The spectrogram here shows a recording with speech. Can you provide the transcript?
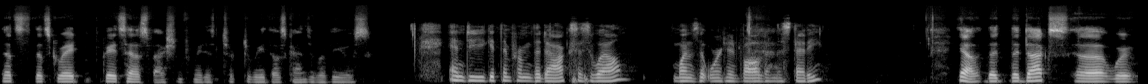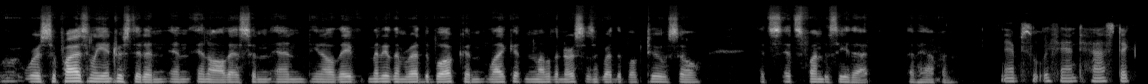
that's that's great great satisfaction for me to to, to read those kinds of reviews. And do you get them from the docs as well, ones that weren't involved in the study? Yeah, the the docs uh, were were surprisingly interested in, in in all this, and and you know they've many of them read the book and like it, and a lot of the nurses have read the book too. So it's it's fun to see that that happen. Absolutely fantastic.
